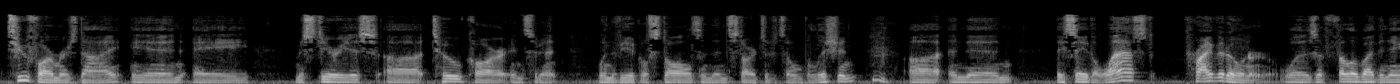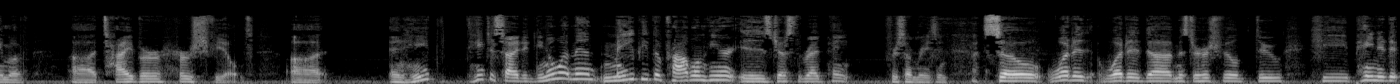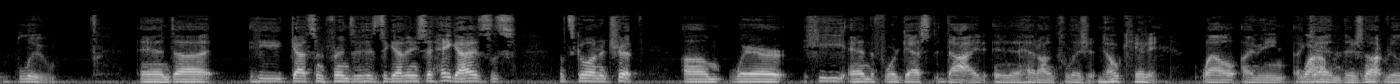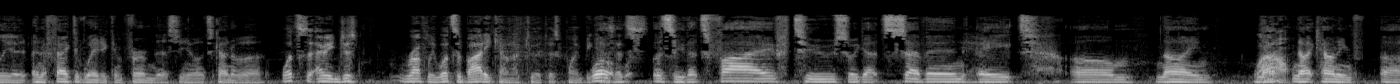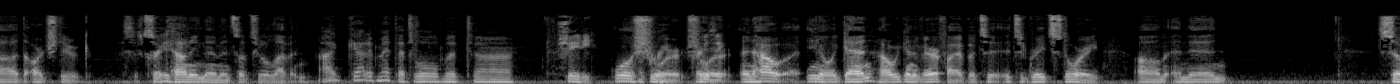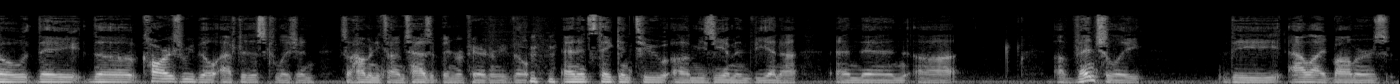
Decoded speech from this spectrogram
two farmers die in a mysterious uh, tow car incident when the vehicle stalls and then starts of its own volition. Hmm. Uh, and then they say the last private owner was a fellow by the name of uh, Tiber Hirschfield. Uh, and he he decided, you know what, man, maybe the problem here is just the red paint for some reason. so what did what did uh, Mr. Hirschfield do? He painted it blue, and uh, he got some friends of his together and he said, "Hey guys, let's let's go on a trip." Um, where he and the four guests died in a head-on collision. No kidding. Well, I mean, again, Wow. there's not really a, an effective way to confirm this. You know, it's kind of a What's the, I mean, just roughly, what's the body count up to at this point? well. Because that's let's see, that's five, two, so we got seven, eight, um, nine. Wow. Not, not counting uh, the Archduke. This is crazy. So counting them, it's up to eleven. I gotta admit that's a little bit uh, shady. Well, That's sure, crazy. sure. And how you know? Again, how are we going to verify it? But it's a, it's a great story. Um, and then, so they the car is rebuilt after this collision. So how many times has it been repaired and rebuilt? and it's taken to a museum in Vienna, and then uh, eventually, the Allied bombers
